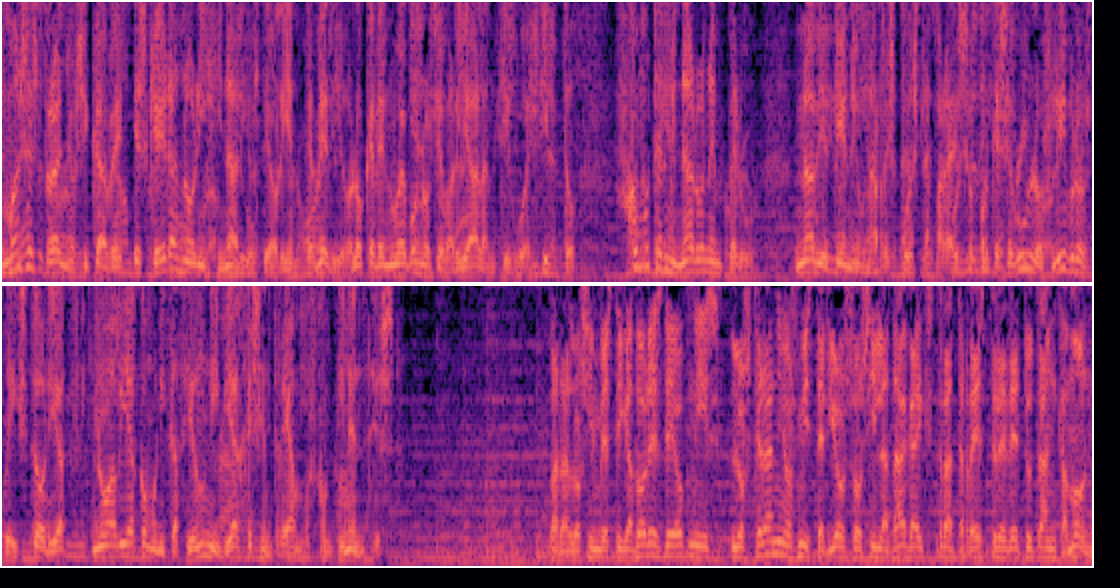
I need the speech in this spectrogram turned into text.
Más extraño, si cabe, es que eran originarios de Oriente Medio, lo que de nuevo nos llevaría al antiguo Egipto. ¿Cómo terminaron en Perú? Nadie tiene una respuesta para eso, porque según los libros de historia, no había comunicación ni viajes entre ambos continentes. Para los investigadores de ovnis, los cráneos misteriosos y la daga extraterrestre de Tutankamón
